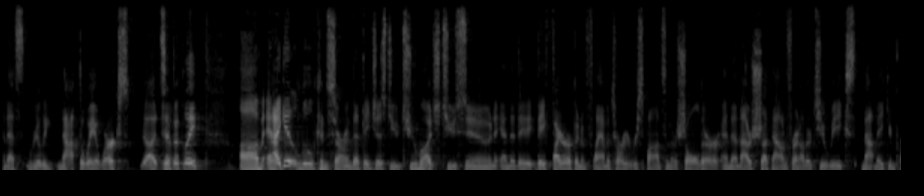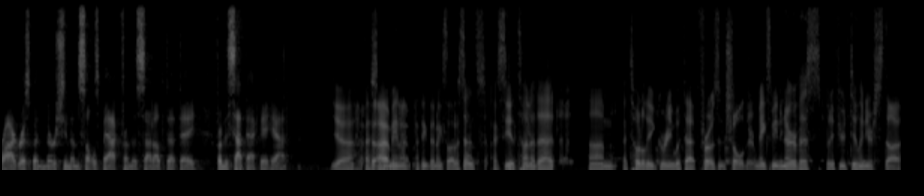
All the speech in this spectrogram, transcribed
and that's really not the way it works uh, typically. Yeah. Um, and I get a little concerned that they just do too much too soon and that they, they fire up an inflammatory response in their shoulder and then they're shut down for another two weeks, not making progress, but nursing themselves back from the setup that they, from the setback they had. Yeah. I, I mean, I think that makes a lot of sense. I see a ton of that. Um, I totally agree with that frozen shoulder. It makes me nervous, but if you're doing your stuff,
